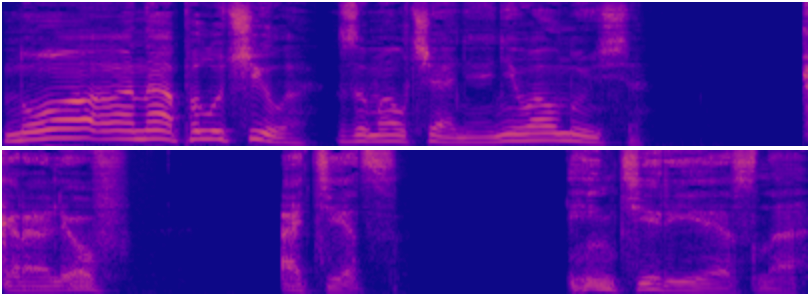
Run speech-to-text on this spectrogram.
Но она получила замолчание, не волнуйся. Королев — отец. Интересно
